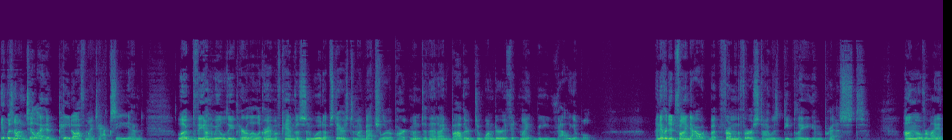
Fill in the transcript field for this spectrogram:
It was not until I had paid off my taxi and lugged the unwieldy parallelogram of canvas and wood upstairs to my bachelor apartment that I bothered to wonder if it might be valuable. I never did find out, but from the first I was deeply impressed. Hung over my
